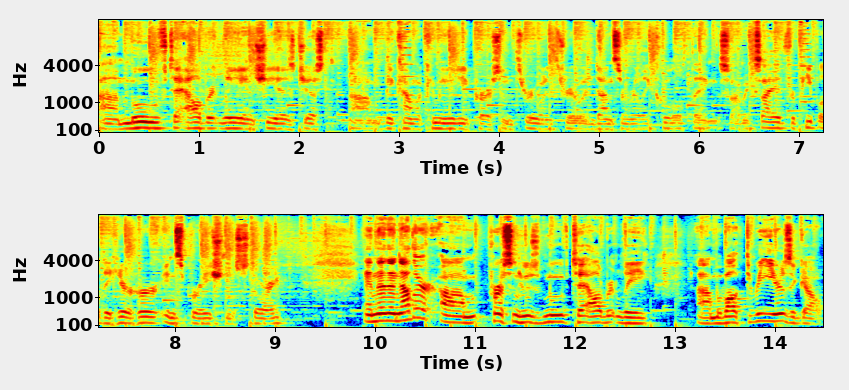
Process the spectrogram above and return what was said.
um, move to Albert Lea, and she has just um, become a community person through and through, and done some really cool things. So I'm excited for people to hear her inspirational story. And then another um, person who's moved to Albert Lea um, about three years ago.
